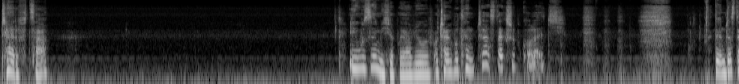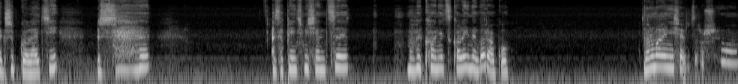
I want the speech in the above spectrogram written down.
czerwca. I łzy mi się pojawiły w oczach, bo ten czas tak szybko leci. Ten czas tak szybko leci, że za pięć miesięcy mamy koniec kolejnego roku. Normalnie się wzruszyłam.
